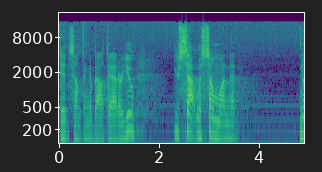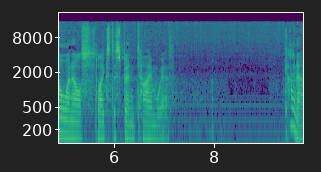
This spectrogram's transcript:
did something about that, or you, you sat with someone that no one else likes to spend time with kind of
